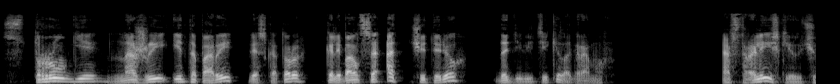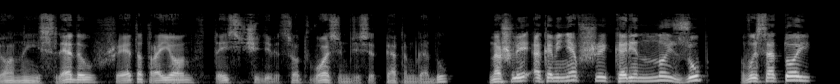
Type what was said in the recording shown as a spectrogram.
струги, ножи и топоры, вес которых колебался от 4 до 9 килограммов. Австралийские ученые, исследовавшие этот район в 1985 году, нашли окаменевший коренной зуб высотой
